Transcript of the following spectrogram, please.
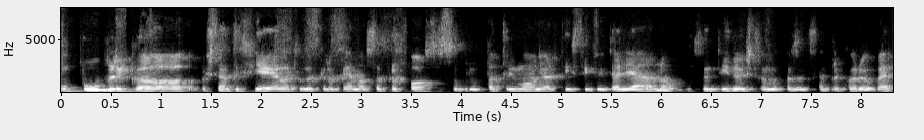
um público bastante fiel a tudo aquilo que é a nossa proposta sobre o património artístico italiano, no sentido, isto é uma coisa que sempre correu bem.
